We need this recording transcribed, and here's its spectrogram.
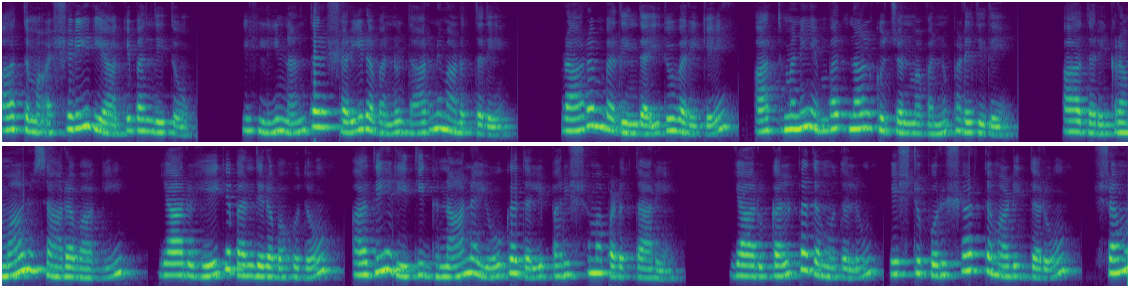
ಆತ್ಮ ಅಶರೀರಿಯಾಗಿ ಬಂದಿತು. ಇಲ್ಲಿ ನಂತರ ಶರೀರವನ್ನು ಧಾರಣೆ ಮಾಡುತ್ತದೆ. ಪ್ರಾರಂಭದಿಂದ ಇದುವರೆಗೆ ಆತ್ಮನೇ ಎಂಬತ್ನಾಲ್ಕು ಜನ್ಮವನ್ನು ಪಡೆದಿದೆ. ಆದರೆ ಕ್ರಮಾನುಸಾರವಾಗಿ ಯಾರು ಹೇಗೆ ಬಂದಿರಬಹುದೋ ಅದೇ ರೀತಿ ಜ್ಞಾನ ಯೋಗದಲ್ಲಿ ಪರಿಶ್ರಮ ಪಡುತ್ತಾರೆ. ಯಾರು ಕಲ್ಪದ ಮೊದಲು ಎಷ್ಟು ಪುರುಷಾರ್ಥ ಮಾಡಿದ್ದರೋ ಶ್ರಮ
